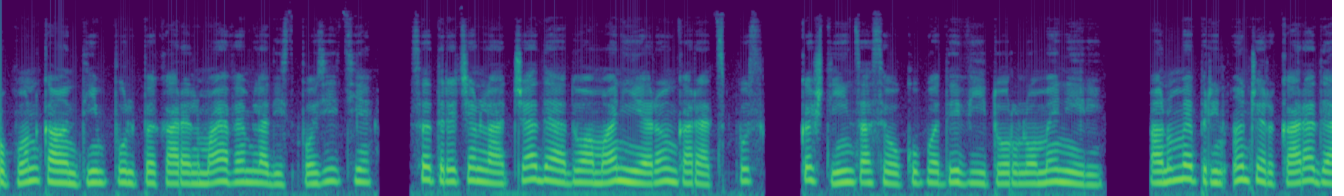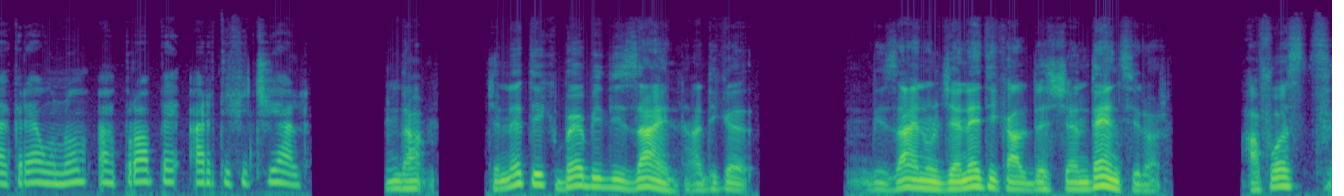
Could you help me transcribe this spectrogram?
propun ca în timpul pe care îl mai avem la dispoziție să trecem la cea de-a doua manieră în care ați spus că știința se ocupă de viitorul omenirii, anume prin încercarea de a crea un om aproape artificial. Da. Genetic Baby Design, adică designul genetic al descendenților, a fost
